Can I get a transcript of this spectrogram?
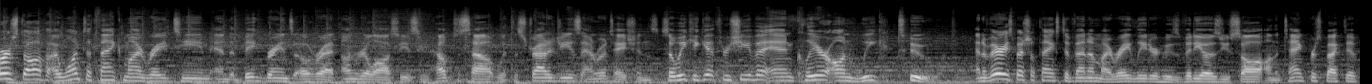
First off, I want to thank my raid team and the big brains over at Unreal Aussies who helped us out with the strategies and rotations so we could get through Shiva and clear on week 2. And a very special thanks to Venom, my raid leader, whose videos you saw on the tank perspective,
